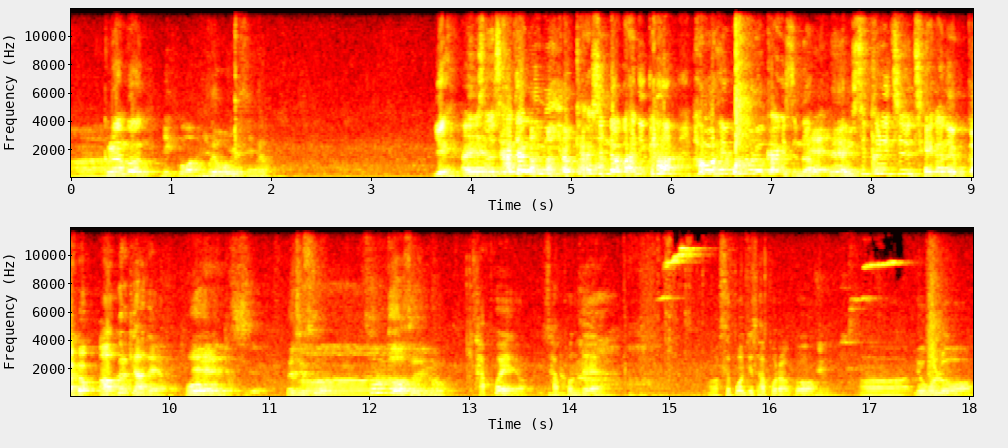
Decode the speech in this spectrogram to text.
어, 그럼 한번 믿고 한번 믿어보겠습니다. 해보세요. 예, 알겠습니다. 사장님이 이렇게 하신다고 하니까 한번 해보도록 하겠습니다. 네, 네. 그럼 스크래치는 제가 내볼까요? 아 그렇게 하세요. 어, 예. 씨, 나 지금 어. 소, 소름 돋았어, 이거. 사포예요. 사포인데 어, 스펀지 사포라고 네. 어 요걸로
